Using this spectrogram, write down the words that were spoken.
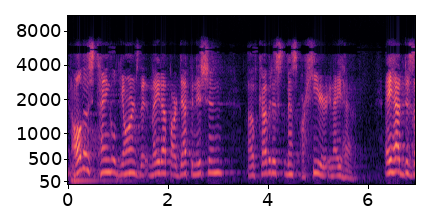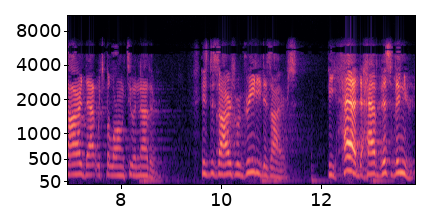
And all those tangled yarns that made up our definition of covetousness are here in Ahab. Ahab desired that which belonged to another. His desires were greedy desires. He had to have this vineyard.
